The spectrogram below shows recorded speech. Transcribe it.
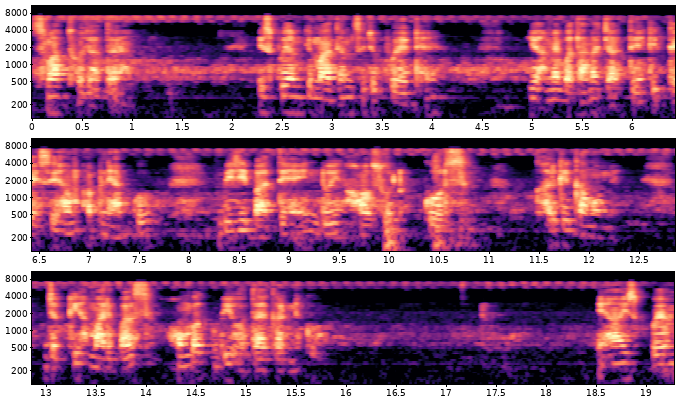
समाप्त हो जाता है। इस पोयम के माध्यम से जो पोएट हैं यह हमें बताना चाहते हैं कि कैसे हम अपने आप को बिज़ी पाते हैं इन डूइंग हाउस होल्ड कोर्स घर के कामों में, जबकि हमारे पास होमवर्क भी होता है करने को। यहाँ इस पोएम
